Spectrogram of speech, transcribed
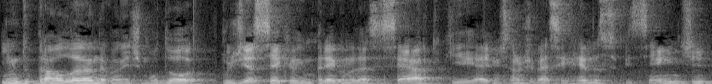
Indo pra Holanda, quando a gente mudou, podia ser que o emprego não desse certo, que a gente não tivesse renda suficiente,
